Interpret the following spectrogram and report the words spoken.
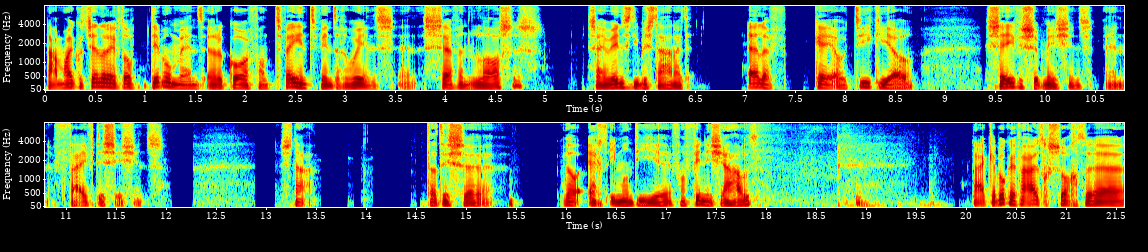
Nou, Michael Chandler heeft op dit moment een record van 22 wins en 7 losses. Zijn wins die bestaan uit 11 KO TKO, 7 submissions en 5 decisions. Dus nou, dat is uh, wel echt iemand die uh, van finishen houdt. Nou, ik heb ook even uitgezocht. Uh,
